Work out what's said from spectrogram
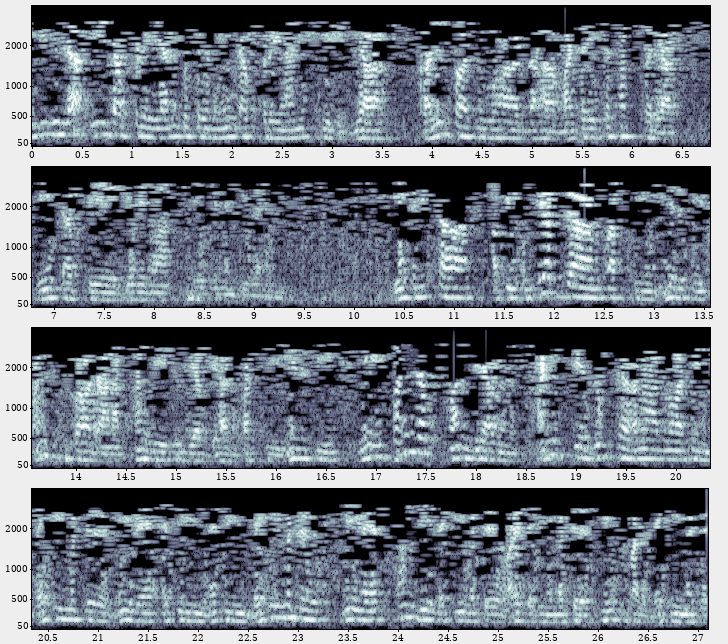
ගිවිලා ඒ තත්පරේ යනකොට මේ තත්පරේ අනිත්‍ය කියා කල්ප 84000 මට එක තත්පරයක් ඒ තත්ත්වයේ ගෙවෙනවා ඒක නෙවෙයි. ඒක නිසා අපි උද්‍යප්දාන පස්සේ ඉහළදී පංචස්පාදාන ඛණ්ඩයේ උද්‍යප්දාන පස්සේ ඉහළදී මේ පංචස්කන්ධයන් අනිත්‍ය දුක්ඛ අනාත්ම වශයෙන් දැකීමට මේ ඇති නැති දැකීමට මේ සම්දී දැකීමට වය දැකීමට හේතුඵල දැකීමට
